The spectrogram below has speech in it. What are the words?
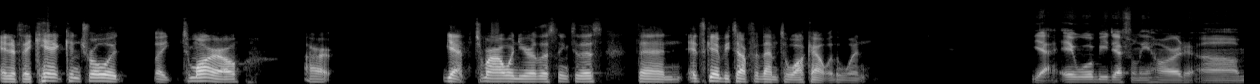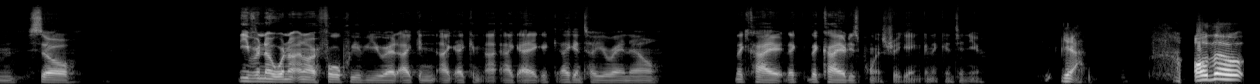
and if they can't control it, like tomorrow, or yeah, tomorrow when you're listening to this, then it's going to be tough for them to walk out with a win. Yeah, it will be definitely hard. Um, so even though we're not in our full preview yet, I can I, I can I, I, I can tell you right now, the Coy the, the Coyotes point streak ain't gonna continue. Yeah. Although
